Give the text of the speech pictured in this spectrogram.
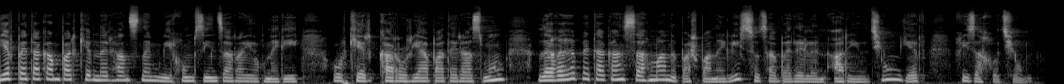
եւ պետական պարգևներ հանձնել մի խումբ զինծառայողների, ովքեր քարորիա պատերազմում ԼՂՀ պետական սահմանը պաշտպանելիս ցուցաբերել են արիություն եւ խիզախություն։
